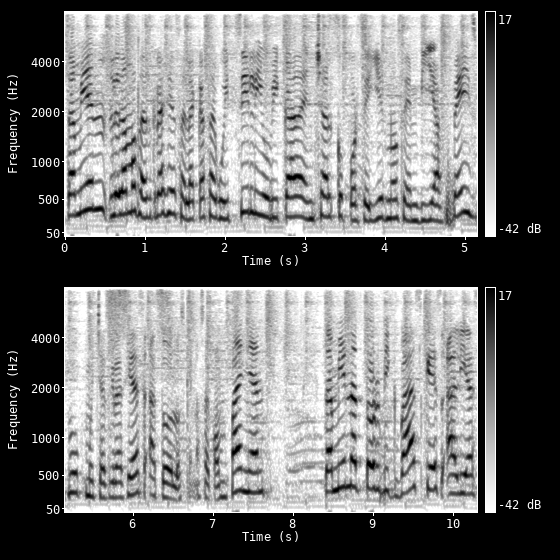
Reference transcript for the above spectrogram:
También le damos las gracias a la casa Huitzili, ubicada en Chalco, por seguirnos en vía Facebook. Muchas gracias a todos los que nos acompañan. También a Torvik Vázquez, alias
